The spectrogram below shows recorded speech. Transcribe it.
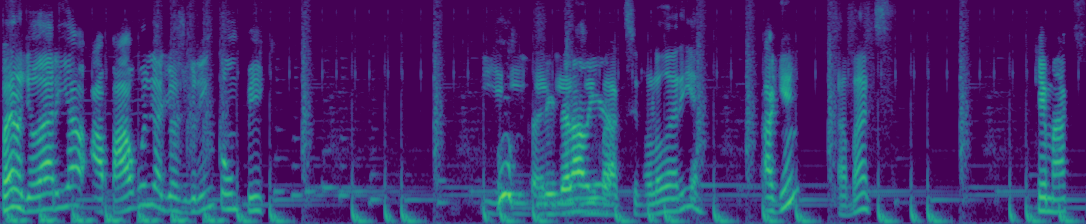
Bueno, yo daría a Powell y a Josh Green con un pick. Y, Uh, y- feliz y- de la y vida. Max, ¿no lo daría? ¿A quién? A Max. ¿Qué Max?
